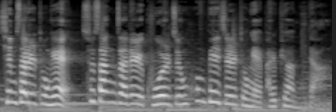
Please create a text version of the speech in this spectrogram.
심사를 통해 수상자를 9월 중 홈페이지를 통해 발표합니다.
